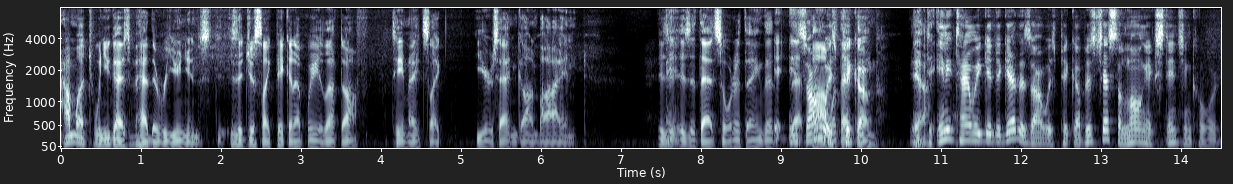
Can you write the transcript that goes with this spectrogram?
How much when you guys have had the reunions? Is it just like picking up where you left off, teammates? Like years hadn't gone by, and is it is it that sort of thing that It's that bond always with that pick up. team? Yeah. Anytime we get together, it's always pick up. It's just a long extension cord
